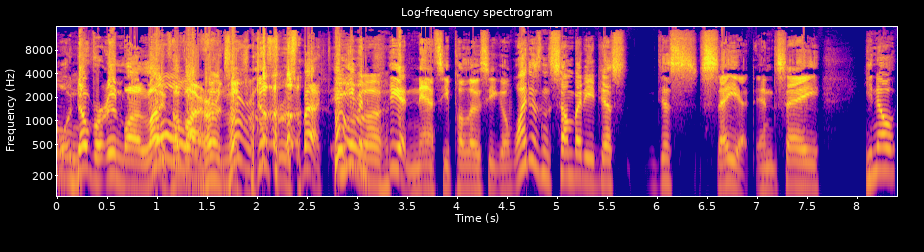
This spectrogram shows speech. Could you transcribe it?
going, well, never in my life have Oh, I heard uh, such disrespect. And even you get Nancy Pelosi going, why doesn't somebody just just say it and say, you know,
